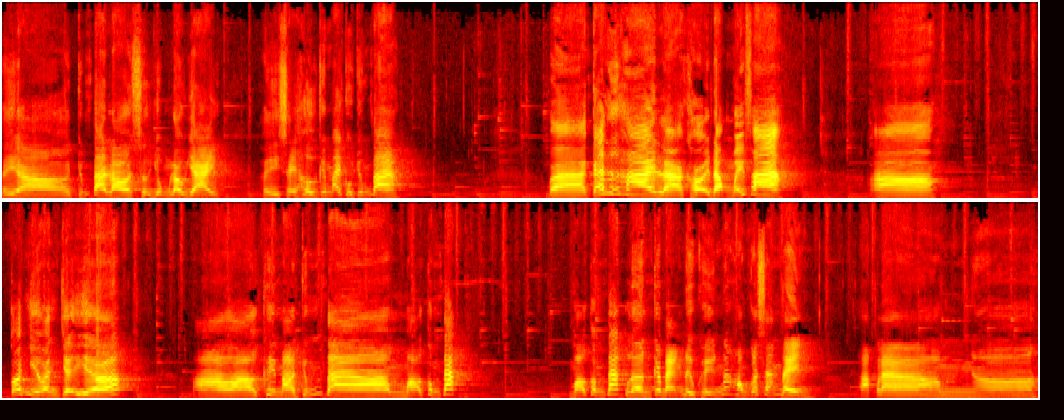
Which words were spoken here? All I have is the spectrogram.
Thì à, chúng ta lo sử dụng lâu dài thì sẽ hư cái máy của chúng ta. Và cái thứ hai là khởi động máy pha. À, có nhiều anh chị á à, khi mà chúng ta mở công tắc mở công tắc lên cái bảng điều khiển nó không có sáng đèn hoặc là uh,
